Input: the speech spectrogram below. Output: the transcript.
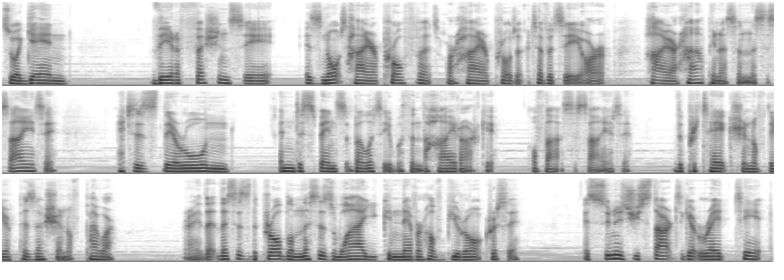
So again, their efficiency is not higher profit or higher productivity or higher happiness in the society. It is their own indispensability within the hierarchy of that society, the protection of their position of power. Right? That this is the problem. This is why you can never have bureaucracy. As soon as you start to get red tape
